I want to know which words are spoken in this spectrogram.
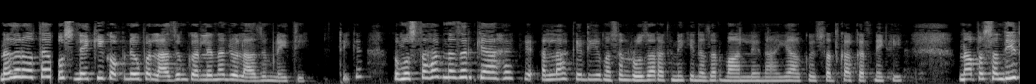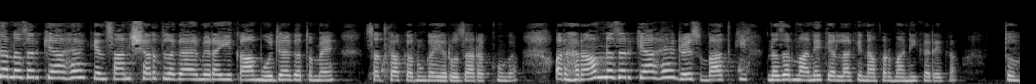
نظر ہوتا ہے اس نیکی کو اپنے اوپر لازم کر لینا جو لازم نہیں تھی۔ ٹھیک ہے؟ تو مستحب نظر کیا ہے کہ اللہ کے لیے مثلاً روزہ رکھنے کی نظر مان لینا یا کوئی صدقہ کرنے کی ناپسندیدہ نظر کیا ہے کہ انسان شرط لگائے میرا یہ کام ہو جائے گا تو میں صدقہ کروں گا یا روزہ رکھوں گا۔ اور حرام نظر کیا ہے جو اس بات کی نظر مانے کہ اللہ کی نافرمانی کرے گا۔ تو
